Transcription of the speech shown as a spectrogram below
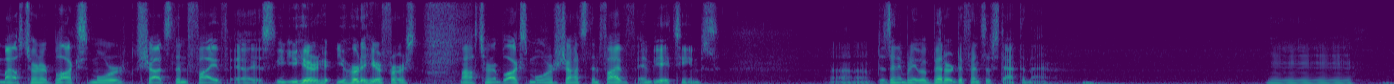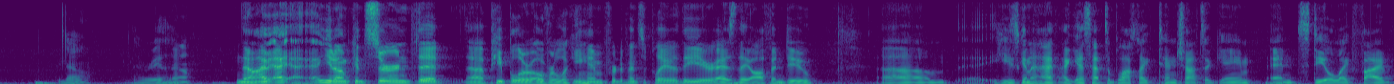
Miles Turner blocks more shots than five. Uh, you hear you heard it here first. Miles Turner blocks more shots than five NBA teams. Uh, does anybody have a better defensive stat than that? mm, no, not really. No. No, I, I, I you know I'm concerned that uh, people are overlooking him for defensive player of the year as they often do. Um, he's gonna have, I guess, have to block like ten shots a game and steal like five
